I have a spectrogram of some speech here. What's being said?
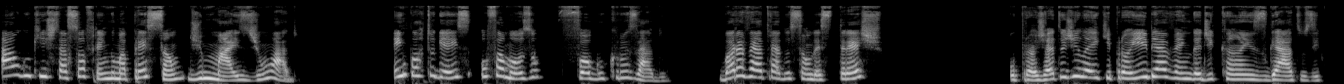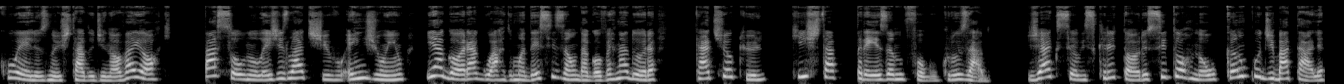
algo que está sofrendo uma pressão de mais de um lado. Em português, o famoso fogo cruzado. Bora ver a tradução desse trecho? O projeto de lei que proíbe a venda de cães, gatos e coelhos no estado de Nova York passou no legislativo em junho e agora aguarda uma decisão da governadora Katy Okul, que está presa no fogo cruzado, já que seu escritório se tornou o campo de batalha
